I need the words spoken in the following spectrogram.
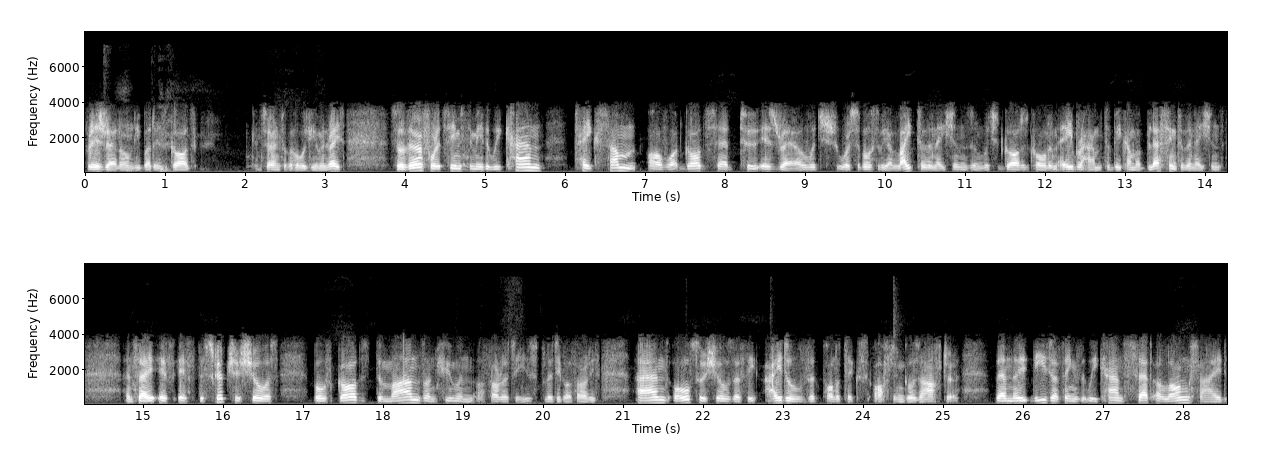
for Israel only, but is God's concern for the whole human race. So therefore, it seems to me that we can take some of what God said to Israel, which were supposed to be a light to the nations, and which God had called in Abraham to become a blessing to the nations, and say, if if the scriptures show us both God's demands on human authorities, political authorities, and also shows us the idols that politics often goes after, then the, these are things that we can set alongside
